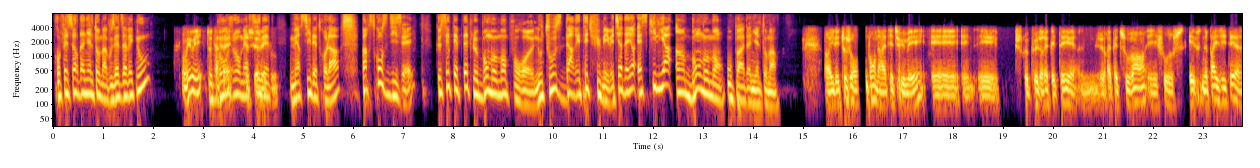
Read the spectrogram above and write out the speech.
Professeur Daniel Thomas, vous êtes avec nous? Oui, oui, tout à fait. Bonjour, merci d'être là. Parce qu'on se disait que c'était peut-être le bon moment pour euh, nous tous d'arrêter de fumer. Mais tiens d'ailleurs, est-ce qu'il y a un bon moment ou pas, Daniel Thomas? Il est toujours bon d'arrêter de fumer et je peux le répéter, je le répète souvent, et il faut et ne pas hésiter à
